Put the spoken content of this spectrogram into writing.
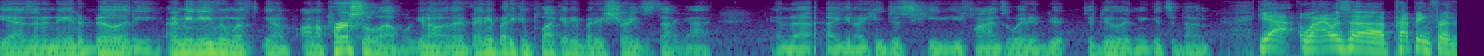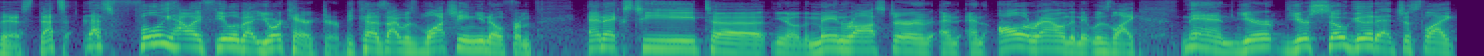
he has an innate ability. I mean, even with you know, on a personal level, you know, if anybody can pluck anybody's strings, it's that guy. And uh, you know, he just he, he finds a way to do to do it, and he gets it done. Yeah, when I was uh, prepping for this, that's that's fully how I feel about your character because I was watching, you know, from NXT to you know the main roster and and all around, and it was like, man, you're you're so good at just like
